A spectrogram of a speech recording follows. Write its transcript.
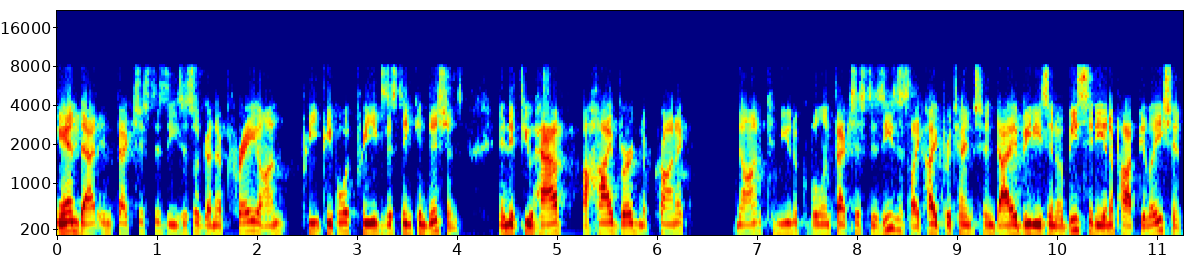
And that infectious diseases are going to prey on pre- people with pre existing conditions. And if you have a high burden of chronic non communicable infectious diseases like hypertension, diabetes, and obesity in a population,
